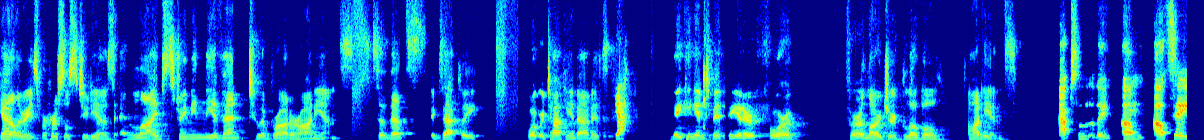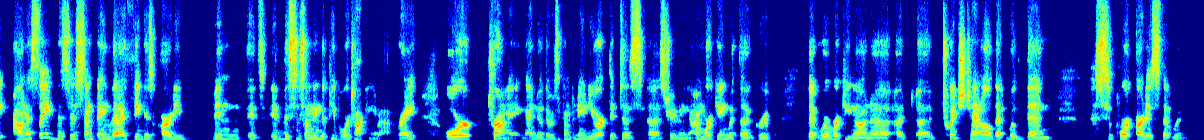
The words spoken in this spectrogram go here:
galleries, rehearsal studios, and live streaming the event to a broader audience. So that's exactly what we're talking about is Yeah. making intimate theater for for a larger global audience. Absolutely. Um i'll say honestly this is something that i think has already been it's it, this is something that people were talking about right? Or trying. I know there was a company in new york that does uh, streaming. I'm working with a group that we're working on a, a, a twitch channel that would then support artists that would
